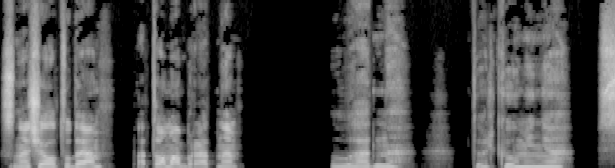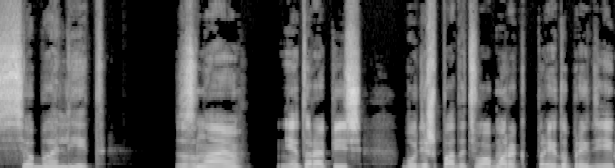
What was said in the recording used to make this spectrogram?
«Сначала туда, потом обратно». «Ладно, только у меня все болит». «Знаю. Не торопись. Будешь падать в обморок, предупреди».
